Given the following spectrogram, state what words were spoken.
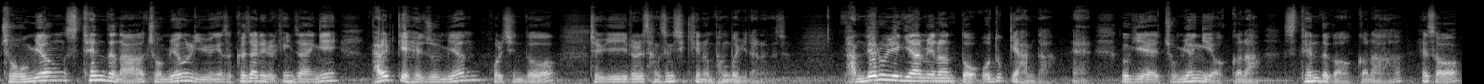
조명 스탠드나 조명을 이용해서 그 자리를 굉장히 밝게 해주면 훨씬 더 제위를 상승시키는 방법이라는 거죠. 반대로 얘기하면은 또 어둡게 한다. 예, 거기에 조명이 없거나 스탠드가 없거나 해서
